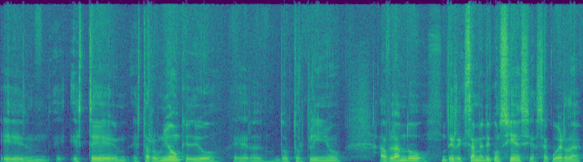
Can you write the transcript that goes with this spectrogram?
este, esta reunión que dio el doctor Plinio hablando del examen de conciencia, ¿se acuerda?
